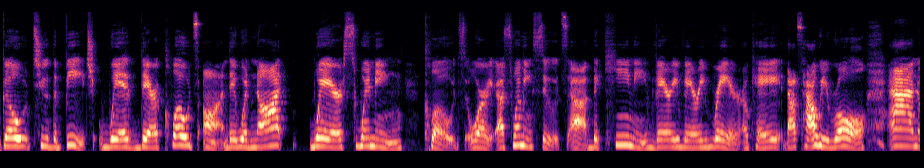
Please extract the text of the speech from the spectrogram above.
go to the beach with their clothes on. They would not wear swimming clothes or uh, swimming suits, uh, bikini, very, very rare. Okay. That's how we roll. And,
